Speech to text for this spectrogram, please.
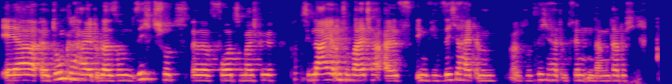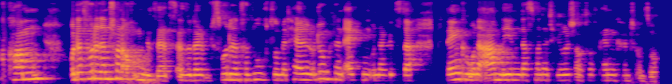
eher äh, Dunkelheit oder so einen Sichtschutz äh, vor zum Beispiel Putzilei und so weiter als irgendwie Sicherheit im, also Sicherheit empfinden dann dadurch bekommen. Und das wurde dann schon auch umgesetzt. Also das wurde dann versucht, so mit hellen und dunklen Ecken und dann gibt's da Bänke ohne Armlehnen, dass man da theoretisch auch drauf pennen könnte und so.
